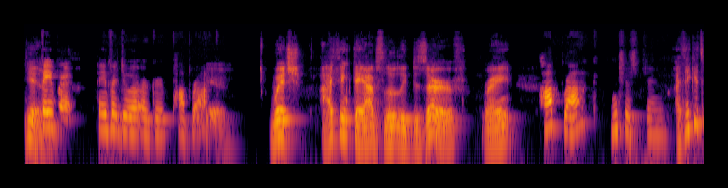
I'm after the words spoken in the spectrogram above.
Yeah. Favorite favorite duo or group pop rock. Yeah. Which I think they absolutely deserve. Right. Pop rock. Interesting. I think it's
